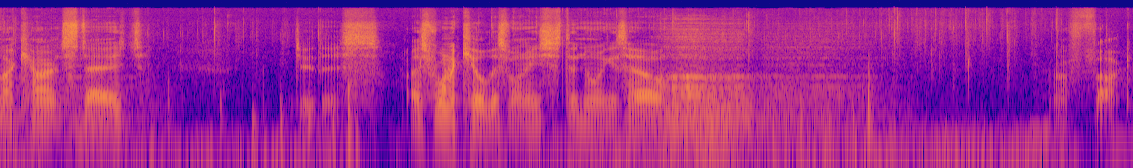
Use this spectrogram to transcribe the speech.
my current stage. Do this. I just want to kill this one, he's just annoying as hell. Fuck.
